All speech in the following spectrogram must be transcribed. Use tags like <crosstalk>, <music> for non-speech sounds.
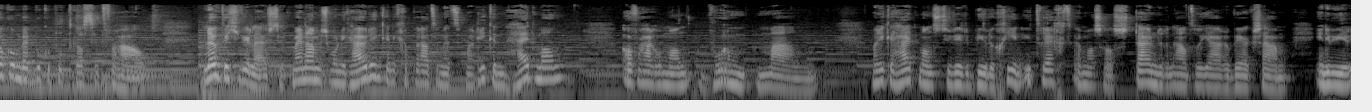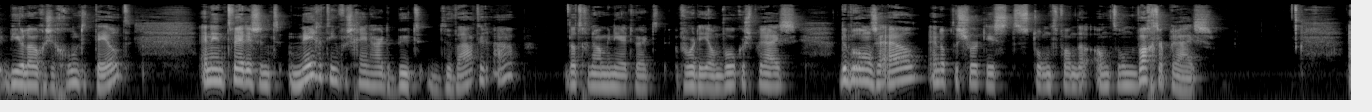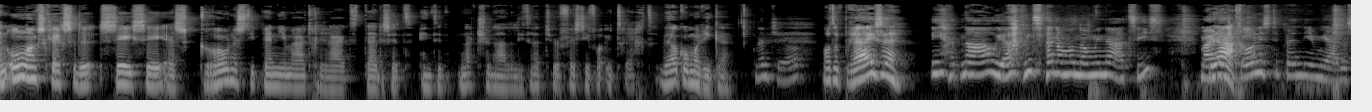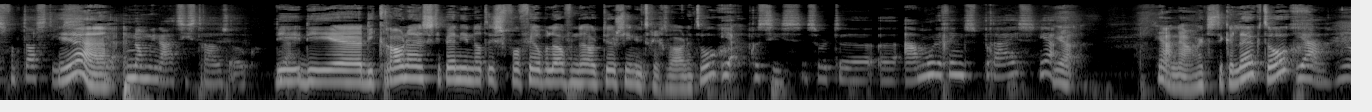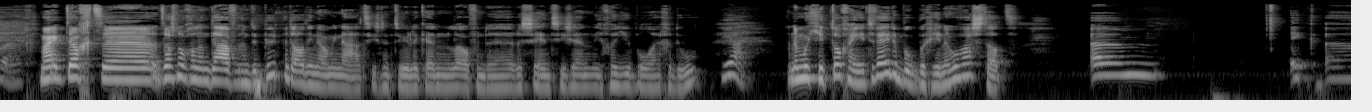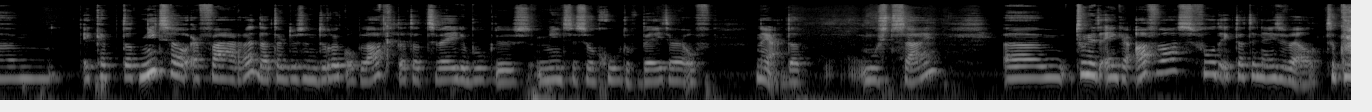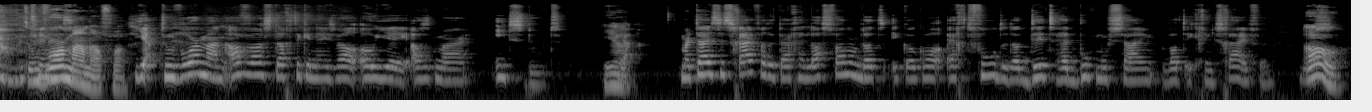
Welkom bij Boekenpodcast Het Verhaal. Leuk dat je weer luistert. Mijn naam is Monique Huiding en ik ga praten met Marieke Heidman over haar roman Wormmaan. Marieke Heidman studeerde biologie in Utrecht en was als tuinder een aantal jaren werkzaam in de biologische groenteteelt. En in 2019 verscheen haar debuut De Wateraap, dat genomineerd werd voor de Jan Wolkersprijs, de Bronzen Uil en op de shortlist stond van de Anton Wachterprijs. En onlangs kreeg ze de CCS Kronenstipendium uitgereikt tijdens het Internationale Literatuurfestival Utrecht. Welkom Marieke. Dankjewel. Wat een prijzen! Ja, nou ja, <laughs> het zijn allemaal nominaties. Maar ja. het Kronenstipendium, ja, dat is fantastisch. Ja. ja en nominaties trouwens ook. Die, ja. die, uh, die Kronenstipendium, dat is voor veelbelovende auteurs die in Utrecht wonen, toch? Ja, precies. Een soort uh, uh, aanmoedigingsprijs. Ja. ja. Ja, nou, hartstikke leuk, toch? Ja, heel erg. Maar ik dacht, uh, het was nogal een daverend debuut met al die nominaties natuurlijk. En lovende recensies en die gejubel en gedoe. Ja. En dan moet je toch aan je tweede boek beginnen. Hoe was dat? Um, ik, um, ik heb dat niet zo ervaren, dat er dus een druk op lag. Dat dat tweede boek dus minstens zo goed of beter of, nou ja, dat moest zijn. Um, toen het één keer af was, voelde ik dat ineens wel. Toen, kwam het toen ineens... af was? Ja, toen voormaan af was, dacht ik ineens wel, oh jee, als het maar iets doet. Ja. ja. Maar tijdens het schrijven had ik daar geen last van, omdat ik ook wel echt voelde dat dit het boek moest zijn wat ik ging schrijven. Dus... Oh,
